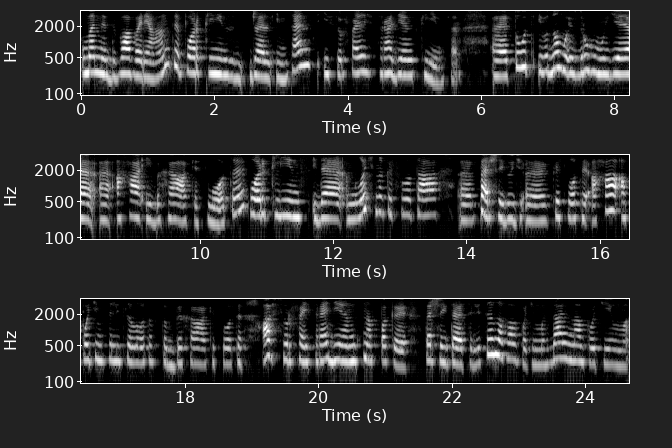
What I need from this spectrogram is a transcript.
У мене два варіанти: Pore Cleanse Gel Intense і Surface Radiance Cleanser. Е, Тут і в одному, і в другому є е, АХ і БХА кислоти. Cleanse іде молочна кислота. Е, Перше йдуть е, кислоти АХ, а потім саліцилова, тобто БХА кислоти. А в Surface Radiance навпаки. Перше йде саліцилова, потім мигдальна, потім е,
